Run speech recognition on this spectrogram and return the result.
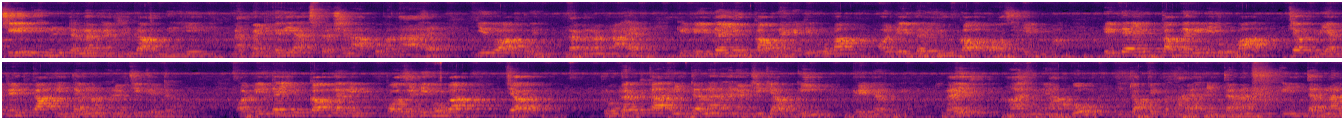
चेंज इन इंटरनल एनर्जी का हमने ये मैथमेटिकली एक्सप्रेशन आपको बताया है। ये तो आपको लर्न रखना है कि डेल्टा यू कब नेगेटिव होगा और डेल्टा यू कब पॉजिटिव होगा। डेल्टा यू कब नेगेटिव होगा? जब रिएक्टेंट का इंटरनल एनर्जी ग्रेटर होगा और डेल्टा यू कब नेगेटिव पॉजिटिव होगा? जब प्रोडक्ट का इंटरनल एनर्जी क्या होगी? ग्रेटर होगी। गाइस आज मैंने आपको ये टॉपिक बताया internal internal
